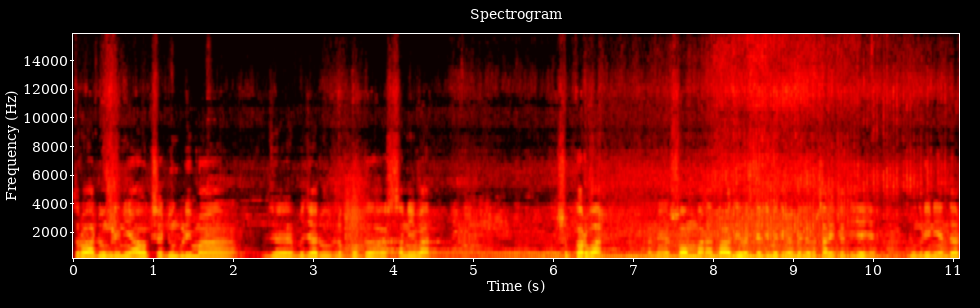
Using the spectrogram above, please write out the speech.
મિત્રો, આ ડુંગળીની આવક છે. ડુંગળીમાં જે બજારો લગભગ શનિવાર, શુક્રવાર અને સોમવાર, આ ત્રણ દિવસથી ધીમે ધીમે બજારો સારી થતી જાય છે. ડુંગળીની અંદર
